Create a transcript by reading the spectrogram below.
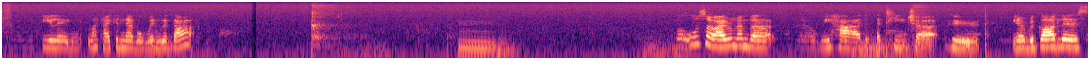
I remember feeling like I could never win with that. mm, But also, I remember, you know, we had a teacher who, you know, regardless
